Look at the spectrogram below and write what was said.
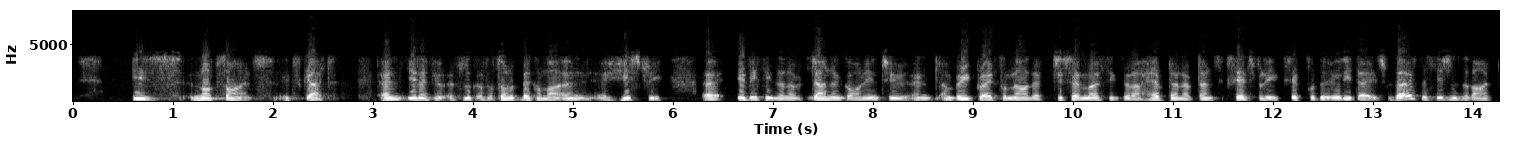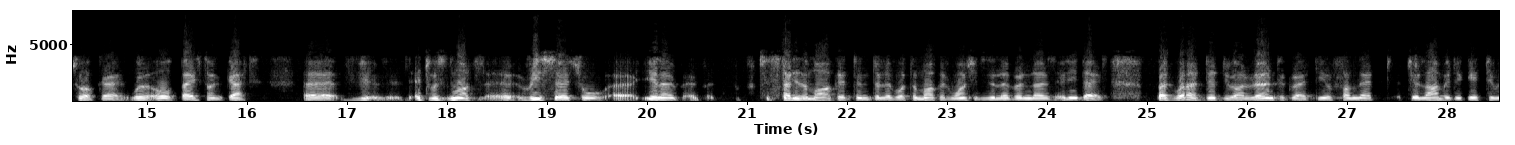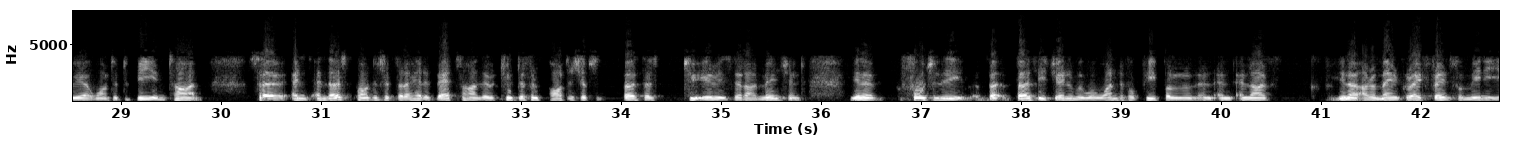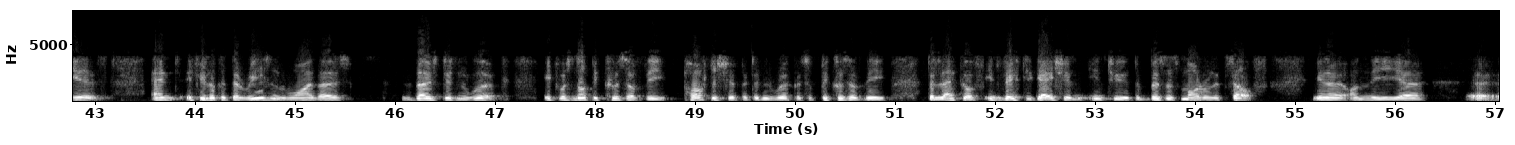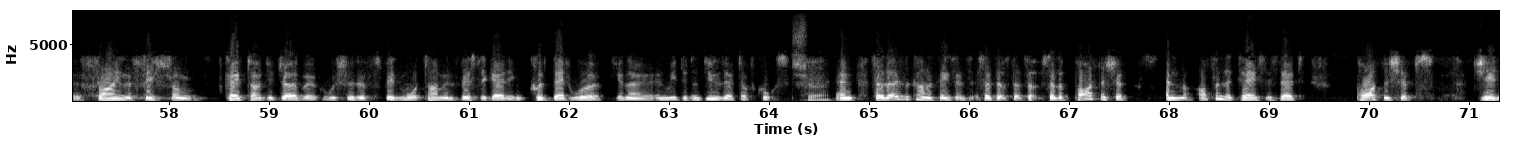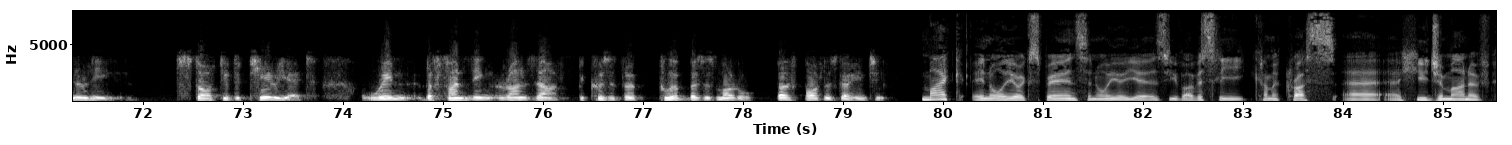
is not science, it's gut. And, you know, if, you, if, look, if I look back on my own history, uh, everything that I've done and gone into, and I'm very grateful now that to say most things that I have done, I've done successfully, except for the early days. Those decisions that I took uh, were all based on gut. Uh, it was not uh, research or, uh, you know, to study the market and deliver what the market wants you to deliver in those early days. But what I did do, I learned a great deal from that to allow me to get to where I wanted to be in time. So, and, and those partnerships that I had at that time, there were two different partnerships in both those two areas that I mentioned. You know, fortunately, both these gentlemen were wonderful people and, and, and I've, you know, I remained great friends for many years. And if you look at the reason why those, those didn't work, it was not because of the partnership that didn't work, it was because of the, the lack of investigation into the business model itself. You know, on the, uh, uh, frying the fish from Cape Town to Joburg, we should have spent more time investigating could that work, you know, and we didn't do that, of course. Sure. And so those are the kind of things. And so, the, so, so the partnership, and often the case is that partnerships generally start to deteriorate when the funding runs out because of the poor business model both partners go into. Mike, in all your experience and all your years, you've obviously come across uh, a huge amount of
